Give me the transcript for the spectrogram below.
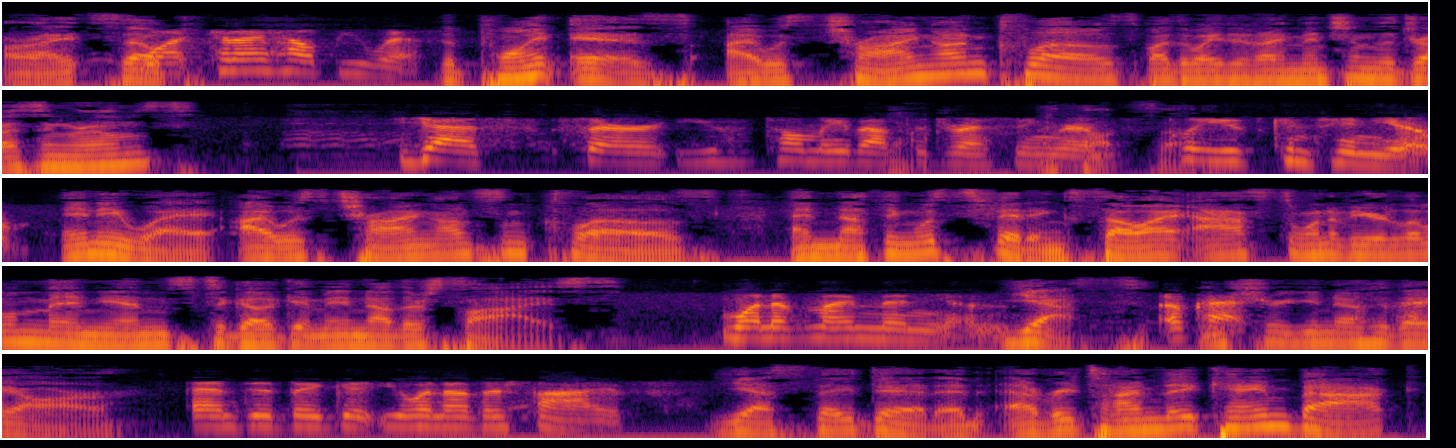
All right. So what can I help you with? the point is, I was trying on clothes. By the way, did I mention the dressing rooms? Yes, sir. You have told me about the dressing room. so. Please continue. Anyway, I was trying on some clothes and nothing was fitting. So I asked one of your little minions to go get me another size. One of my minions. Yes. Okay. I'm sure you know who they are. And did they get you another size? Yes, they did. And every time they came back,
